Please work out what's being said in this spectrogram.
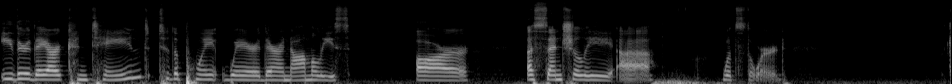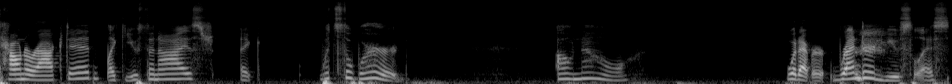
either they are contained to the point where their anomalies are essentially, uh, what's the word? Counteracted, like euthanized. Like, what's the word? Oh no. Whatever, rendered useless.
